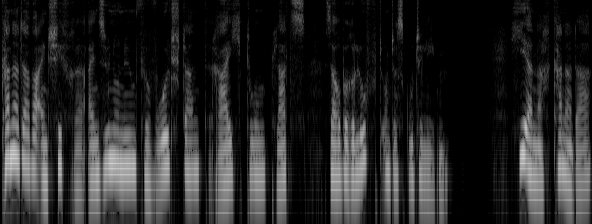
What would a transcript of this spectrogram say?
Kanada war ein Chiffre, ein Synonym für Wohlstand, Reichtum, Platz, saubere Luft und das gute Leben. Hier nach Kanada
